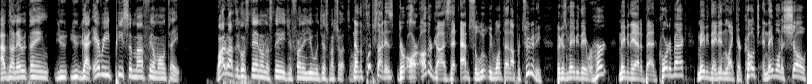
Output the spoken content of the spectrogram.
I've done everything. You you got every piece of my film on tape. Why do I have to go stand on a stage in front of you with just my shorts on? Now the flip side is there are other guys that absolutely want that opportunity because maybe they were hurt, maybe they had a bad quarterback, maybe they didn't like their coach, and they want to show,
